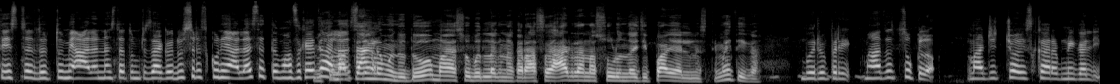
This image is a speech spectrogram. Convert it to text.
तेच तर जर तुम्ही आला नसता तुमच्या जागेवर दुसरंच कोणी आलं असतं तर माझं काय मी झालं तुम्हाला चांगलं असतं म्हणत होतो माझ्यासोबत लग्न करा. असं आड राणा सोडून जायची पाळी आली नसती माहिती का? बरोबर आहे. माझं चुकलं. माझी चॉईस खराब निघाली.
